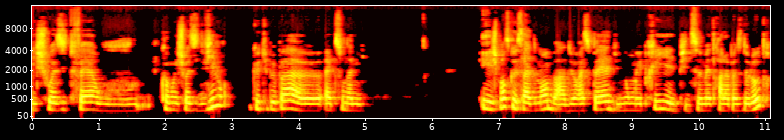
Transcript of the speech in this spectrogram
il choisit de faire ou comment il choisit de vivre que tu peux pas être son ami. Et je pense que ça demande bah, du respect, du non-mépris et puis de se mettre à la place de l'autre.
